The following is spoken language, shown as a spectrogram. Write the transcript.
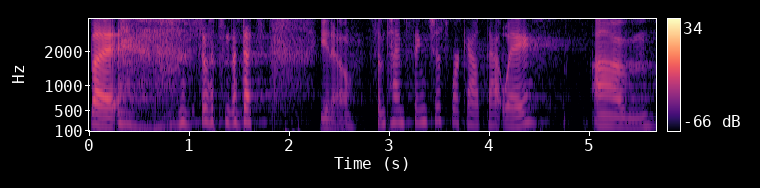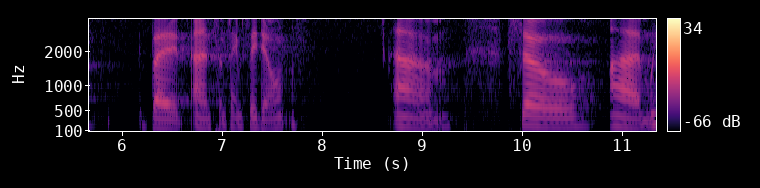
But so it's not, that's, you know, sometimes things just work out that way. Um, but, and sometimes they don't. Um, so um, we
